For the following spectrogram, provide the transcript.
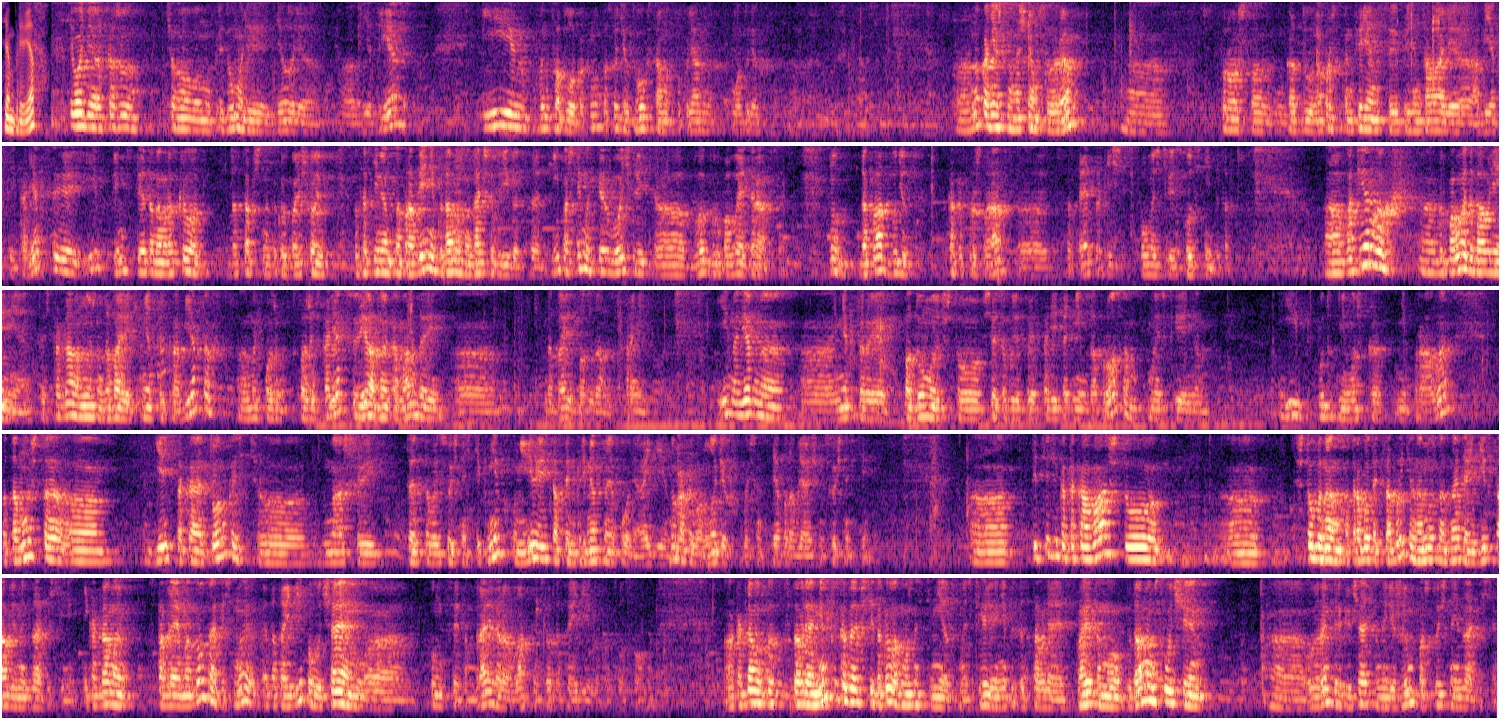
Всем привет. Сегодня я расскажу, что нового мы придумали, сделали э, в E3 и в инфоблоках, ну, по сути, в двух самых популярных модулях. Э, Ну, конечно, начнем с ORM. Э, В прошлом году, на прошлой конференции презентовали объекты и коллекции, и, в принципе, это нам раскрыло достаточно такой большой ассортимент направлений, куда нужно дальше двигаться. И пошли мы в первую очередь э, в групповые операции. Ну, доклад будет, как и в прошлый раз, э, состоять практически полностью из код-сниппетов. Э, Во-первых, групповое добавление. То есть, когда нам нужно добавить несколько объектов, мы их можем сложить в коллекцию и одной командой добавить базу данных, сохранить. И, наверное, э, некоторые подумают, что все это будет происходить одним запросом MySQL, и будут немножко неправы, потому что э, есть такая тонкость э, в нашей тестовой сущности книг, у нее есть автоинкрементное поле ID, ну как и во многих, в большинстве подавляющих сущностей. Специфика такова, что чтобы нам отработать событие, нам нужно знать ID вставленных записей. И когда мы вставляем одну запись, мы этот ID получаем э, функции там, драйвера last inserted ID какой-то условно. А когда мы вставляем несколько записей, такой возможности нет, MySQL ее не предоставляет. Поэтому в данном случае э, ORM переключается на режим поштучной записи.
